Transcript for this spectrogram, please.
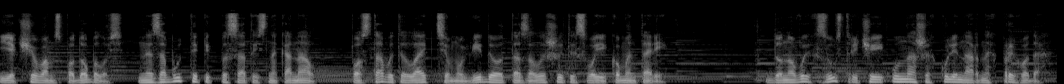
Якщо вам сподобалось, не забудьте підписатись на канал, поставити лайк цьому відео та залишити свої коментарі. До нових зустрічей у наших кулінарних пригодах.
